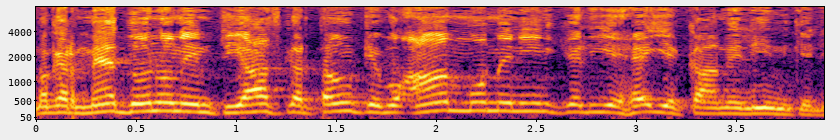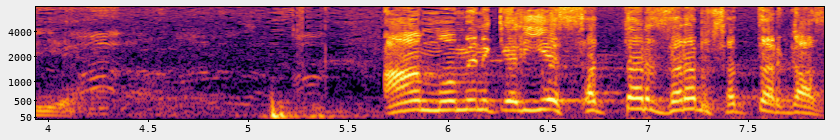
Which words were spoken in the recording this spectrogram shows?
मगर मैं दोनों में इम्तियाज़ करता हूँ कि वो आम मोमिन के लिए है, ये कामिलीन के लिए है। आम मोमिन के लिए सत्तर जरब सत्तर गज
